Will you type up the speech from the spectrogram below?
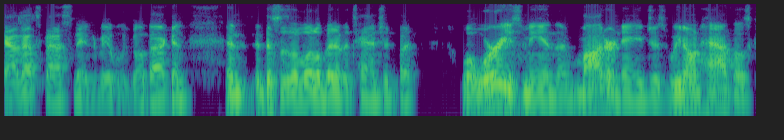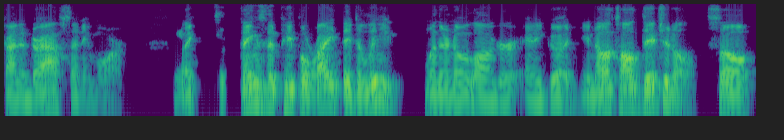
yeah that's fascinating to be able to go back and and this is a little bit of a tangent but what worries me in the modern age is we don't have those kind of drafts anymore yeah. like things that people write they delete when they're no longer any good. You know it's all digital. So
